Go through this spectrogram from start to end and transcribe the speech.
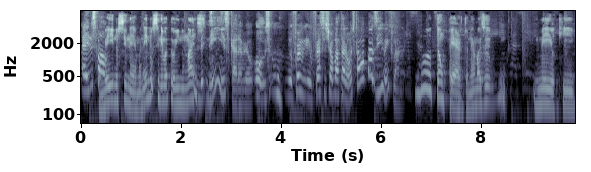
É, eles falam. Ir no cinema. Nem no cinema tô indo mais. Ne- Nem isso, cara, meu. Ô, eu, fui, eu fui assistir Avatar ontem, tava vazio, hein, Flávio? Não tão perto, né? Mas eu, meio que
